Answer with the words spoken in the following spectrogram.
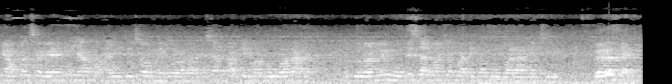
की आपण सगळ्यांनी या महायुतीच्या उमेदवारांच्या पाठीमागे उभा राहणं. दुराने मोदी साहेबांच्या पाठीमागे उभा राहण्याची गरज आहे.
